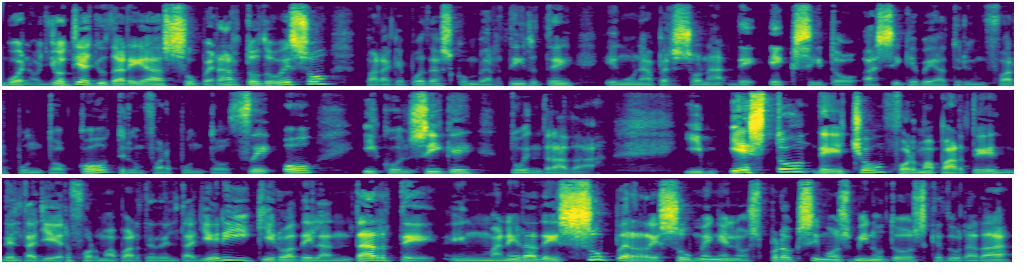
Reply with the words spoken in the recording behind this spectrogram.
Bueno, yo te ayudaré a superar todo eso para que puedas convertirte en una persona de éxito. Así que ve a triunfar.co, triunfar.co y consigue tu entrada. Y esto, de hecho, forma parte del taller, forma parte del taller y quiero adelantarte en manera de súper resumen en los próximos minutos que durará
